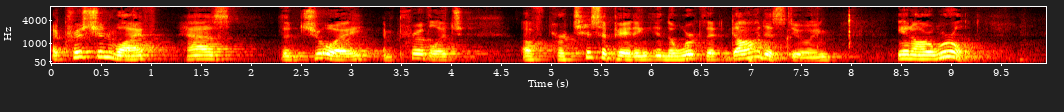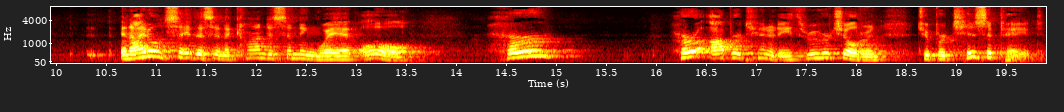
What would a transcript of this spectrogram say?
a Christian wife has the joy and privilege of participating in the work that God is doing in our world. And I don't say this in a condescending way at all. Her, her opportunity through her children to participate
